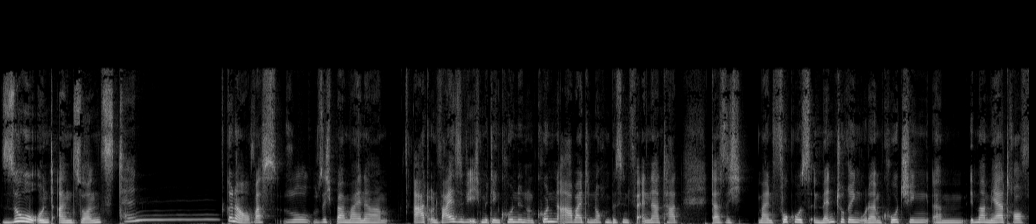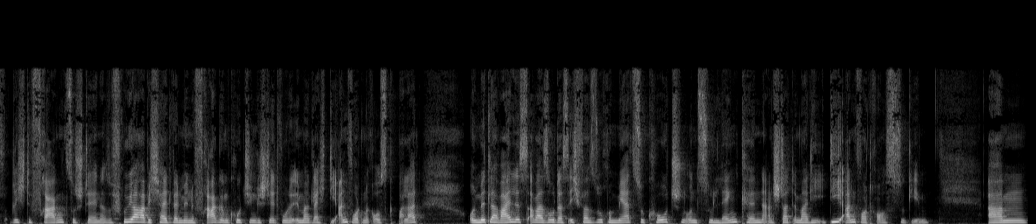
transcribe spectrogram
So und ansonsten genau, was so sich bei meiner Art und Weise, wie ich mit den Kundinnen und Kunden arbeite, noch ein bisschen verändert hat, dass ich meinen Fokus im Mentoring oder im Coaching ähm, immer mehr darauf richte, Fragen zu stellen. Also früher habe ich halt, wenn mir eine Frage im Coaching gestellt wurde, immer gleich die Antworten rausgeballert. Und mittlerweile ist aber so, dass ich versuche, mehr zu coachen und zu lenken, anstatt immer die, die Antwort rauszugeben. Ähm,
